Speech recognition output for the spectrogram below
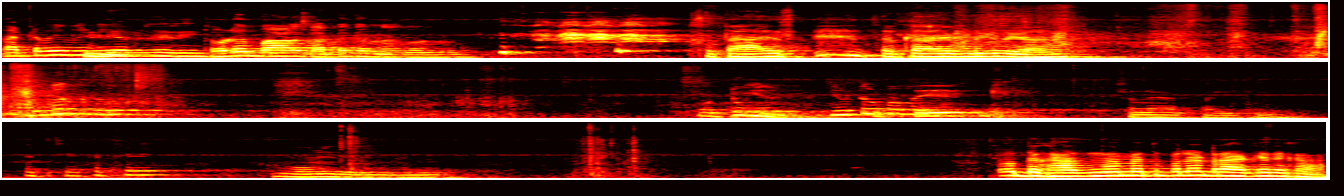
ਕੱਟ ਬਈ ਵੀਡੀਓ ਥੋੜੇ ਬਾਲ ਕੱਟ ਕਰਨਾ ਕੋਲ ਨੂੰ। ਸਰਤਾਜ ਸਰਤਾਜ ਬਣ ਕੇ ਲਗਾ YouTube ਪਰ ਤੇ ਸਨੈਪ ਪਾਈ ਸੀ। ਅੱਛਾ ਕਿੱਥੇ ਦੇ ਉਹ ਨਹੀਂ ਦੇਣੀ ਮੈਨੂੰ। ਉਹ ਦਿਖਾ ਦਿੰਦਾ ਮੈਂ ਤੂੰ ਪਹਿਲਾਂ ਡਰਾ ਕੇ ਦਿਖਾ।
